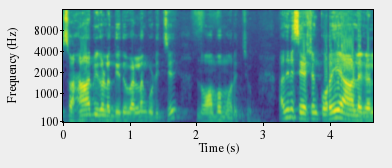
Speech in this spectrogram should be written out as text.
സഹാബികൾ എന്ത് ചെയ്തു? വെള്ളം കുടിച്ച് നോമ്പ് മുറിച്ചു. അതിനുശേഷം കുറേ ആളുകൾ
